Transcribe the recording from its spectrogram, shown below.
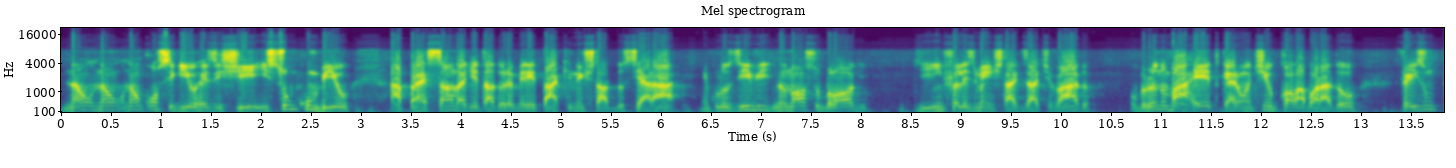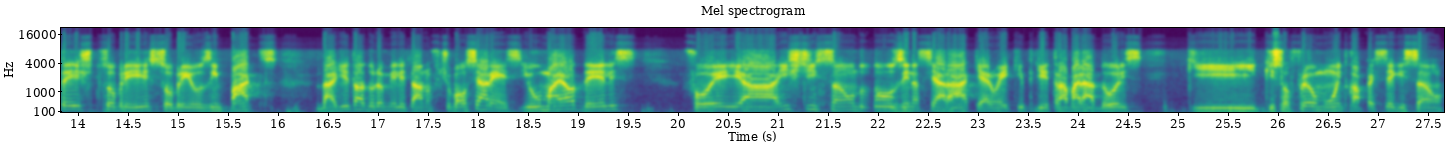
não, não, não conseguiu resistir e sucumbiu à pressão da ditadura militar aqui no estado do Ceará. Inclusive no nosso blog, que infelizmente está desativado, o Bruno Barreto, que era um antigo colaborador, fez um texto sobre isso, sobre os impactos da ditadura militar no futebol cearense. E o maior deles foi a extinção do Usina Ceará, que era uma equipe de trabalhadores que, que sofreu muito com a perseguição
